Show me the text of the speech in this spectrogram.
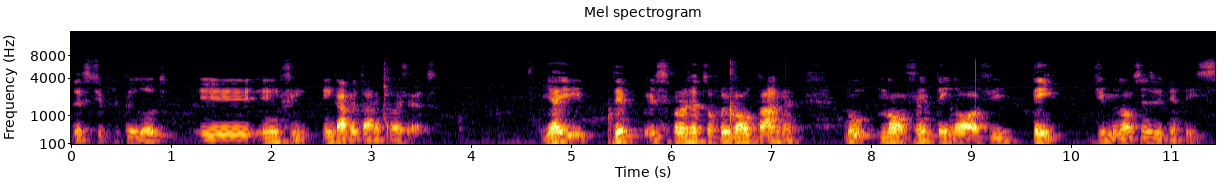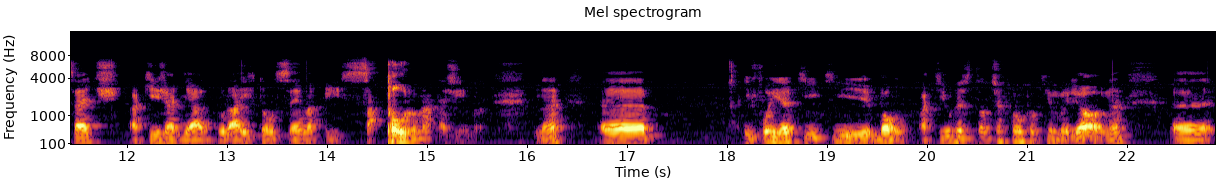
desse tipo de piloto. E, enfim, engavetaram o projeto. E aí, esse projeto só foi voltar, né? no 99T de 1987, aqui já guiado por Ayrton Senna e Satoru Nakajima, né? É, e foi aqui que, bom, aqui o resultado já foi um pouquinho melhor, né? É,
